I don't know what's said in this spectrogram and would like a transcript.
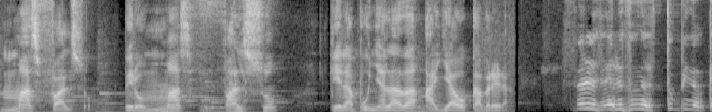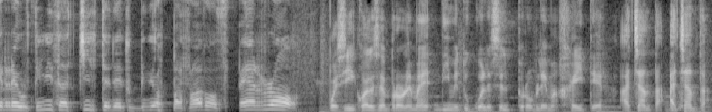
más falso, pero más falso que la puñalada a Yao Cabrera. Eres, un estúpido que reutilizas chistes de tus videos pasados, perro. Pues sí, ¿cuál es el problema? Eh? Dime tú cuál es el problema, hater. Achanta, achanta.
